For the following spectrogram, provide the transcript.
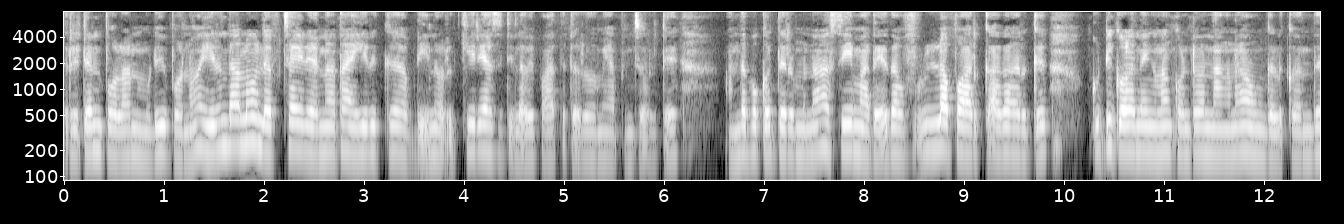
ரிட்டர்ன் போகலான்னு முடிவு பண்ணோம். இருந்தாலும் லெஃப்ட் சைடு என்ன தான் இருக்குது அப்படின்னு ஒரு கியூரியாசிட்டியில் போய் பார்த்துட்டு வருவோமே அப்படின்னு சொல்லிட்டு அந்த பக்கம் திரும்பினா சேம் அதே தான். ஃபுல்லாக பார்க்காக தான் இருக்குது குட்டி குழந்தைங்கலாம் கொண்டு வந்தாங்கன்னா அவங்களுக்கு வந்து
